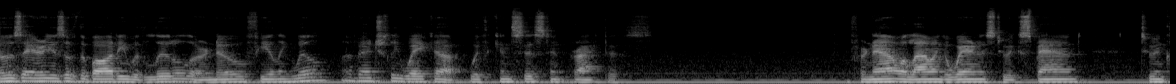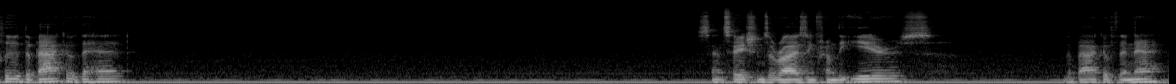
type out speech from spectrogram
Those areas of the body with little or no feeling will eventually wake up with consistent practice. For now, allowing awareness to expand to include the back of the head. Sensations arising from the ears, the back of the neck,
